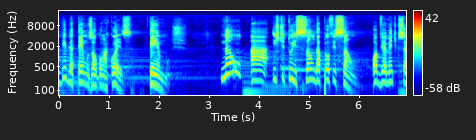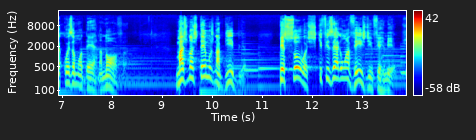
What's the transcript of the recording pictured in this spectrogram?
Bíblia temos alguma coisa? Temos. Não a instituição da profissão, obviamente que isso é coisa moderna, nova. Mas nós temos na Bíblia pessoas que fizeram a vez de enfermeiros.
